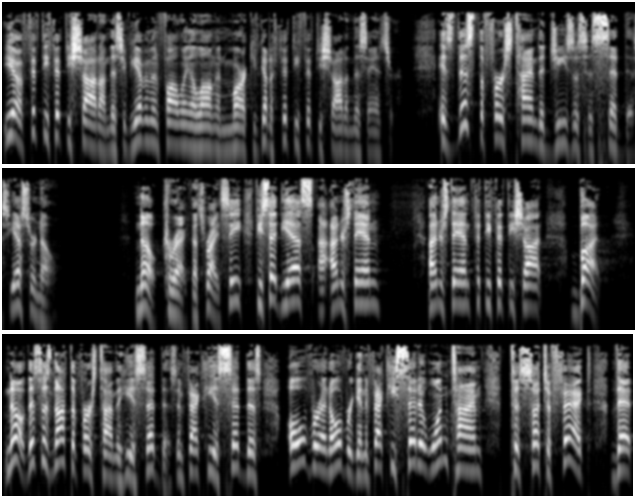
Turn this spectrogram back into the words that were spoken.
you have a 50 50 shot on this. If you haven't been following along in Mark, you've got a 50 50 shot on this answer. Is this the first time that Jesus has said this? Yes or no? No, correct. That's right. See, if he said yes, I understand I understand 50-50 shot, but no, this is not the first time that he has said this. In fact, he has said this over and over again. In fact, he said it one time to such effect that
